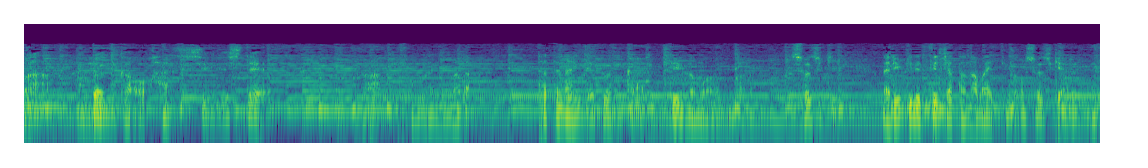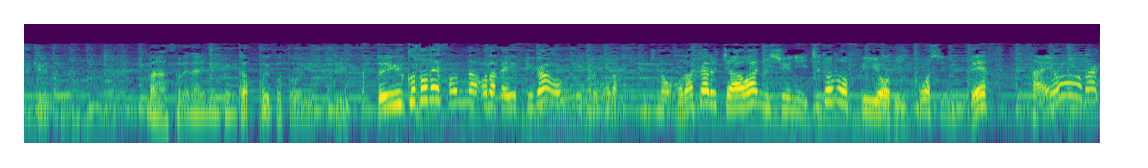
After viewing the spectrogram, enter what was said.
まあ、文化を発信して、まあ、そんなにまだ立てないんで文化っていうのも、まあ、正直、成り行きでついちゃった名前っていうのも正直あるんですけれども、まあ、それなりに文化っぽいことを言っていく。ということで、そんな小高祐介がお送りする小高菊池の小高カルチャーは2週に1度の水曜日更新です。さようなら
